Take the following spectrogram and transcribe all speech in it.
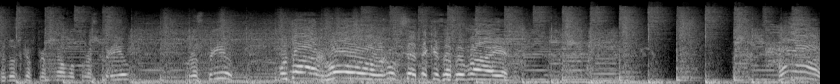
Федушка в прошлому простріл. Простріл. Удар! Гол! Рух все-таки забиває. Гол!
